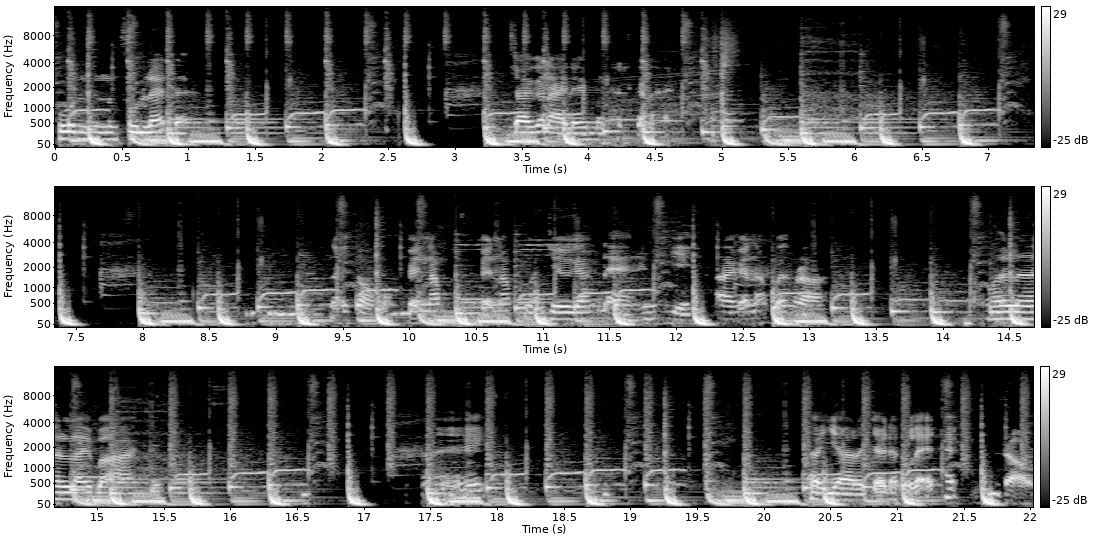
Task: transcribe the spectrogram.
Full full led đây. Chơi cái này đi mình thích cái này. Còn một cái nắp cái nắp mình chưa gắn đèn hay gì ai cái nắp gắn rồi? Mới lên lay ba chứ. Đấy. thời giờ là chơi đặt led hết rồi.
